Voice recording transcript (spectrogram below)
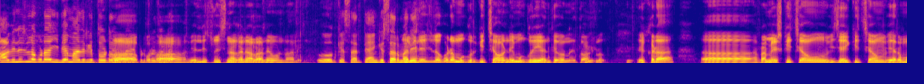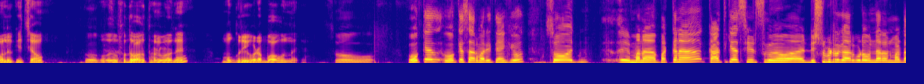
ఆ విలేజ్లో కూడా ఇదే మాదిరిగా తోటలు ఆ, ఉన్నాయి ఇప్పుడు ప- present? ఆ, వెళ్ళి చూసినా కానీ అలానే ఉండాలి. Okay sir. Thank you sir మరి. విలేజ్లో కూడా ముగ్గురికి ఇచ్చామండి. ముగ్గురు అంతే ఉన్నాయి తోటలు. ఇక్కడ ఆ, రమేష్కి ఇచ్చాము విజయ్కి ఇచ్చాము వీరమల్లుకి ఇచ్చాము. ఓకే తండలోనే ముగ్గురి కూడా బాగున్నాయి. సో ఓకే ఓకే సార్ మరి. థ్యాంక్ యూ సో మన పక్కన కార్తికేయ సీడ్స్ డిస్ట్రిబ్యూటర్ గారు కూడా ఉన్నారనమాట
